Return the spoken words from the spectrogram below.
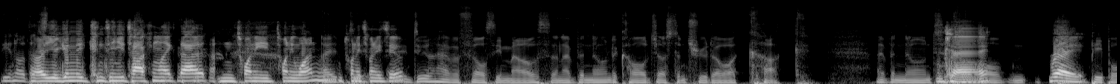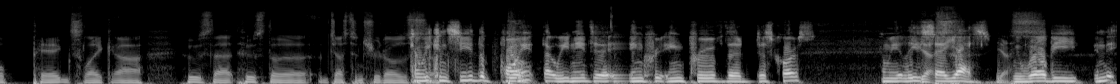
you know, Are you gonna continue talking like that in 2021, I do- 2022? I do have a filthy mouth, and I've been known to call Justin Trudeau a cuck. I've been known to Okay. call Right. people pigs. Like, uh, who's that? Who's the Justin Trudeau's? Can we uh, concede the point that we need to incre- improve the discourse? Can we at least say yes? Yes. We will be. In, the,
